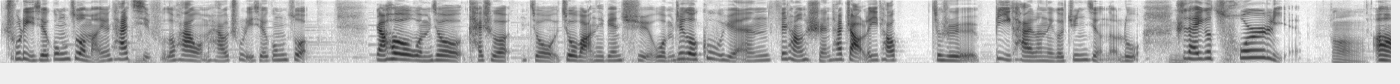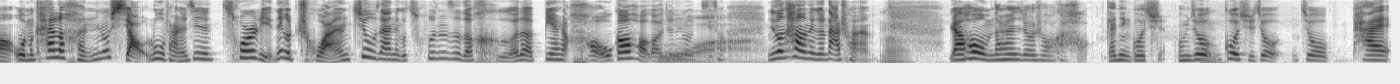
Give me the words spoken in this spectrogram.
处理一些工作嘛，因为它起伏的话，我们还要处理一些工作。然后我们就开车就就往那边去。我们这个嗯雇员非常神，他找了一条就是避开了那个军警的路，嗯是在一个村儿里。嗯。嗯，我们开了很那种小路，反正进村儿里，那个船就在那个村子的河的边上，好高好高，就那种几层，哇你能看到那个大船。嗯。然后我们当时就说：“好，赶紧过去。”我们就嗯。过去就就拍，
